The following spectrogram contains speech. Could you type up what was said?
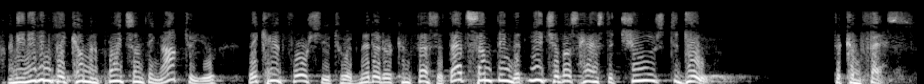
I mean, even if they come and point something out to you, they can't force you to admit it or confess it. That's something that each of us has to choose to do. To confess.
